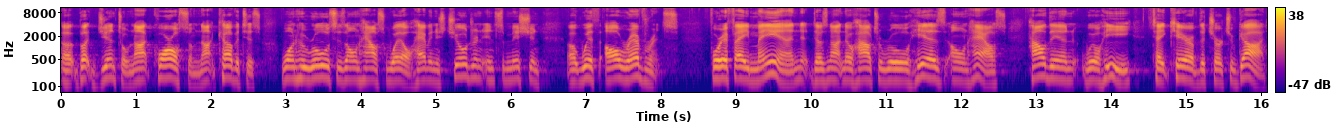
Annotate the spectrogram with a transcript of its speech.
uh, but gentle, not quarrelsome, not covetous, one who rules his own house well, having his children in submission uh, with all reverence. For if a man does not know how to rule his own house, how then will he take care of the church of God?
